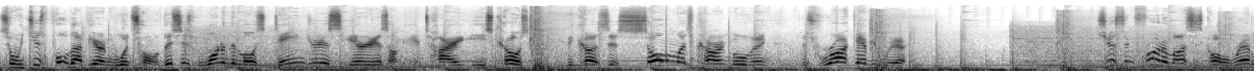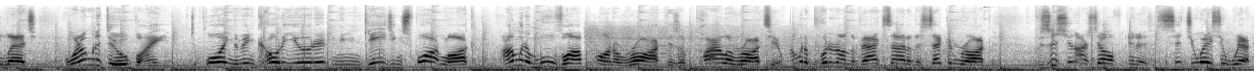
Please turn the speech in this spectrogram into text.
So we just pulled up here in Woods Hole. This is one of the most dangerous areas on the entire East Coast because there's so much current moving, there's rock everywhere. Just in front of us is called Red Ledge. And what I'm gonna do by deploying the Minn Kota unit and engaging Spot Lock, I'm gonna move up on a rock. There's a pile of rocks here. I'm gonna put it on the backside of the second rock, position ourselves in a situation where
